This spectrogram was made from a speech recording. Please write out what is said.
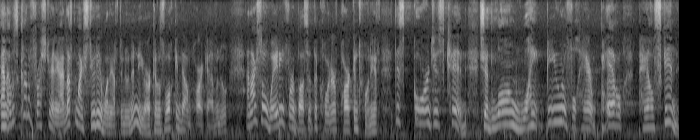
And it was kind of frustrating. I left my studio one afternoon in New York and I was walking down Park Avenue and I saw waiting for a bus at the corner of Park and 20th this gorgeous kid. She had long, white, beautiful hair, pale, pale skin.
